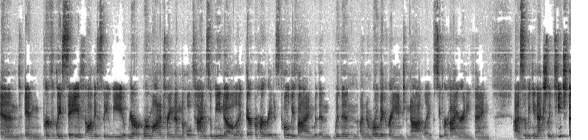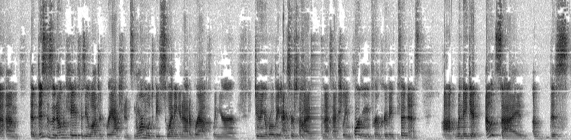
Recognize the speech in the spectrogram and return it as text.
and, and perfectly safe. Obviously we, we are, we're monitoring them the whole time. So we know like their heart rate is totally fine within, within an aerobic range and not like super high or anything. Uh, so we can actually teach them that this is an okay physiologic reaction. It's normal to be sweating and out of breath when you're doing aerobic exercise, and that's actually important for improving fitness. Uh, when they get outside of this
